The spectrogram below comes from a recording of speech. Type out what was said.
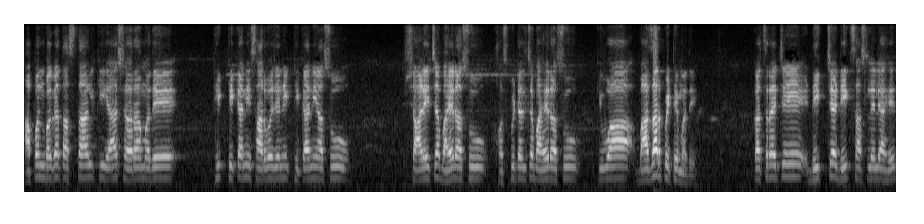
आपण बघत असताल की या शहरामध्ये ठिकठिकाणी सार्वजनिक ठिकाणी असू शाळेच्या बाहेर असू हॉस्पिटलच्या बाहेर असू किंवा बाजारपेठेमध्ये कचऱ्याचे ढीकच्या ढीक साचलेले आहेत.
